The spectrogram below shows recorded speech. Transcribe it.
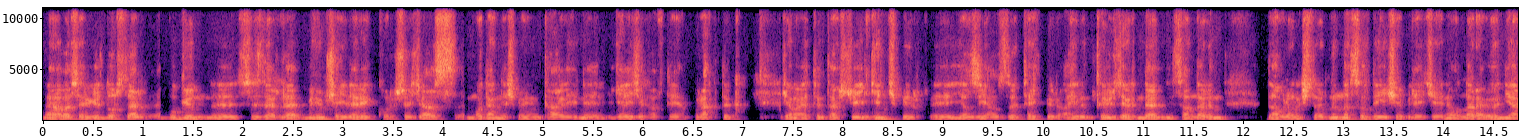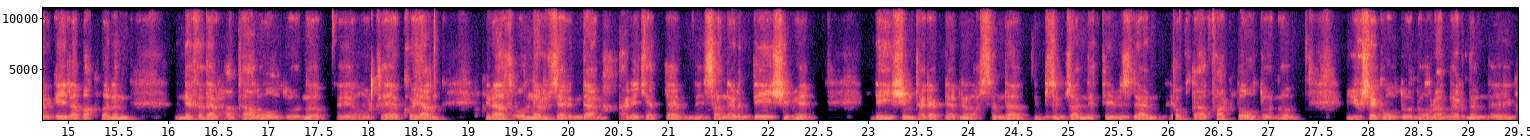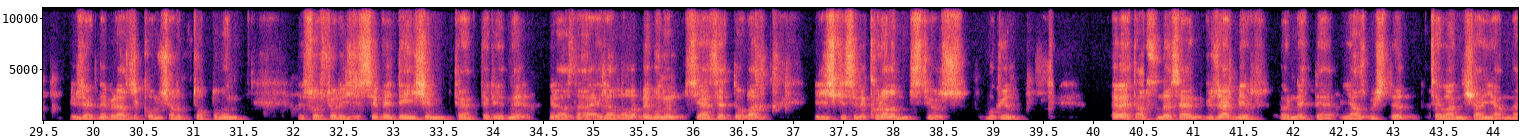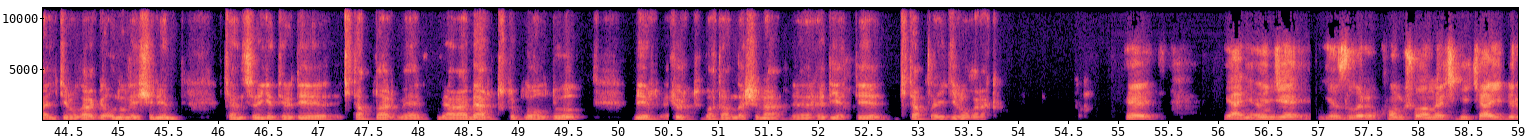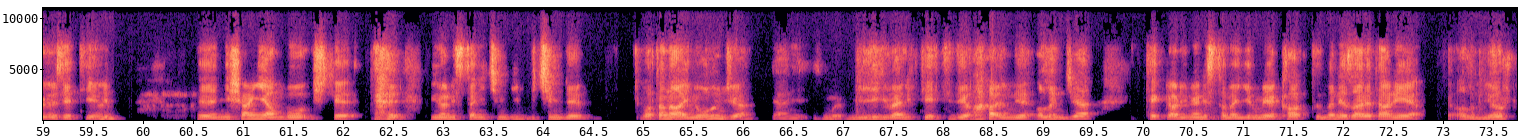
Merhaba sevgili dostlar. Bugün e, sizlerle mühim şeyleri konuşacağız. Modernleşmenin tarihini gelecek haftaya bıraktık. Cemalettin Taşçı ilginç bir e, yazı yazdı. Tek bir ayrıntı üzerinden insanların davranışlarının nasıl değişebileceğini, onlara ön yargıyla bakmanın ne kadar hatalı olduğunu e, ortaya koyan biraz onlar üzerinden hareketle insanların değişimi değişim taleplerinin aslında bizim zannettiğimizden çok daha farklı olduğunu, yüksek olduğunu oranlarının e, üzerine birazcık konuşalım. Toplumun e, sosyolojisi ve değişim trendlerini biraz daha ele alalım ve bunun siyasette olan ilişkisini kuralım istiyoruz bugün. Evet aslında sen güzel bir örnek de yazmıştın. Sevan Nişanyan'la ilgili olarak ve onun eşinin kendisine getirdiği kitaplar ve beraber tutuklu olduğu bir Kürt vatandaşına e, hediye ettiği kitapla ilgili olarak. Evet. Yani önce yazıları okumamış olanlar için hikayeyi bir özetleyelim. E, Nişanyan bu işte Yunanistan için bir biçimde vatan haini olunca yani milli güvenlik tehdidi haline alınca tekrar Yunanistan'a girmeye kalktığında nezarethaneye alınıyor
